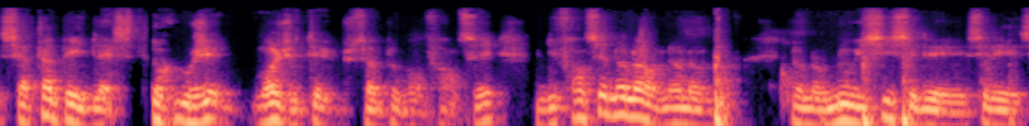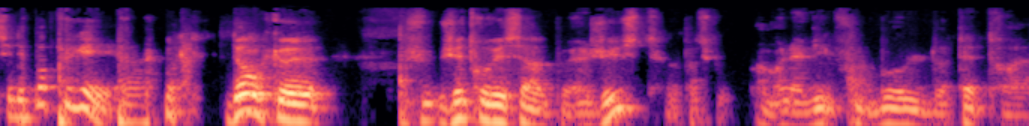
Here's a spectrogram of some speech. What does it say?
certains pays de l'Est. Donc moi j'étais simplement français. Il dit français, non, non, non, non, non, non, nous ici c'est des, des, des Portugais. Hein. Donc euh, j'ai trouvé ça un peu injuste parce que à mon avis le football doit être euh,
